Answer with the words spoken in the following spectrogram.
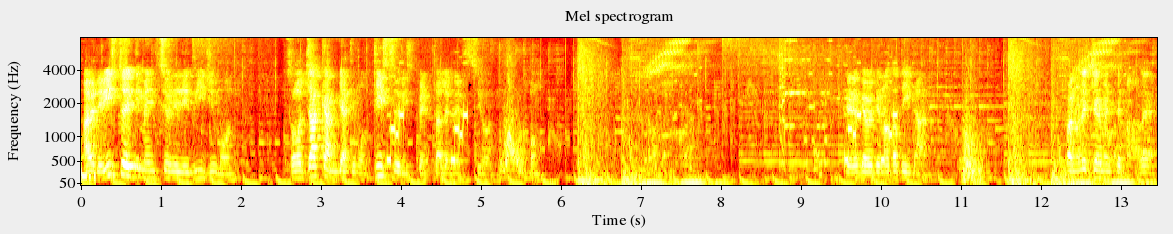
Avete visto le dimensioni dei Digimon? Sono già cambiati moltissimo rispetto alle versioni. Boom. Credo che avete notato i danni. Fanno leggermente male.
